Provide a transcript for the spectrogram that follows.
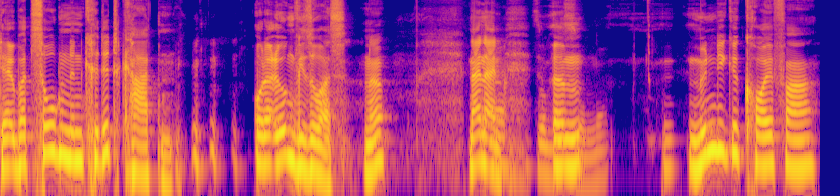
der überzogenen Kreditkarten oder irgendwie sowas. Ne? Nein, nein. So ein ähm, bisschen, ne? Mündige Käufer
